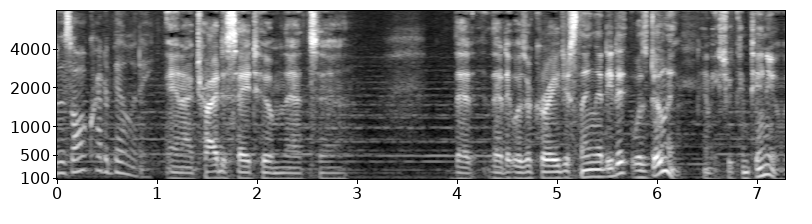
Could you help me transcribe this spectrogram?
lose all credibility. And I tried to say to him that, uh, that, that it was a courageous thing that he did, was doing, and he should continue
